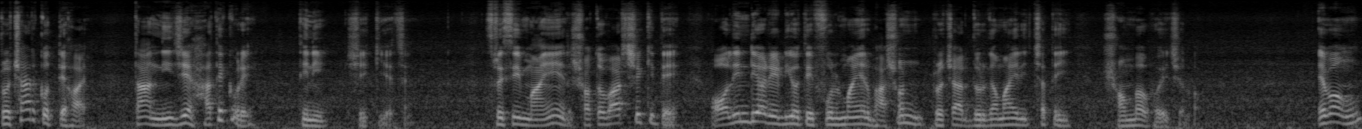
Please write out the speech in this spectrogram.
প্রচার করতে হয় তা নিজে হাতে করে তিনি শিখিয়েছেন। শ্রী শ্রী মায়ের শতবার্ষিকীতে অল ইন্ডিয়া রেডিওতে ফুলমায়ের ভাষণ প্রচার দুর্গামায়ের ইচ্ছাতেই সম্ভব হয়েছিল। এবং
